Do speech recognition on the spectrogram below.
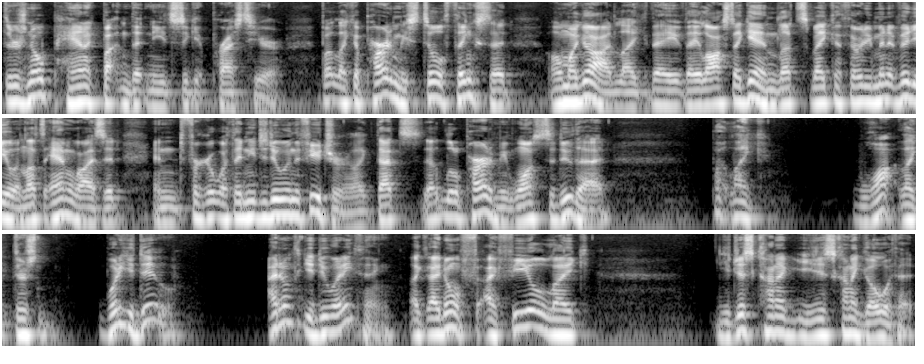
There's no panic button that needs to get pressed here. But like a part of me still thinks that, oh my god, like they they lost again. Let's make a 30 minute video and let's analyze it and figure out what they need to do in the future. Like that's that little part of me wants to do that. But like what like there's what do you do? I don't think you do anything. Like I don't I feel like you just kind of you just kind of go with it.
